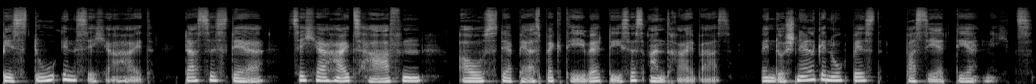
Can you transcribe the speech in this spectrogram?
bist du in Sicherheit. Das ist der Sicherheitshafen aus der Perspektive dieses Antreibers. Wenn du schnell genug bist, passiert dir nichts.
